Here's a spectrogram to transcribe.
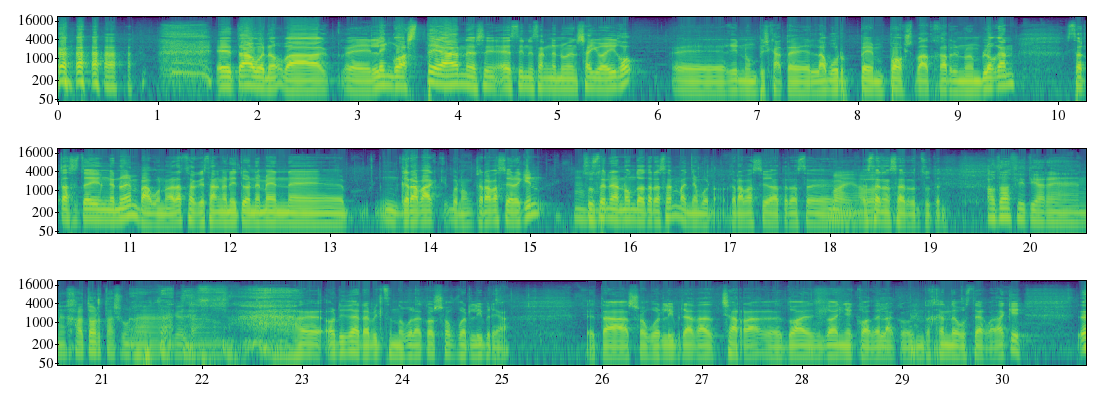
eta, bueno, ba, e, lengo astean, ezin, ezin izan genuen saioa igo, e, egin nun pixkate laburpen post bat jarri nuen blogan, zertaz ez egin genuen, ba, bueno, arazoak izan genituen hemen e, grabak, bueno, grabazioarekin, mm -hmm. zuzenean ondo atarazen, baina, bueno, grabazioa atarazen bai, ez den ezer entzuten. Audacity-aren jatortasuna. eta... Ah, hori da erabiltzen dugulako software librea. Eta software librea da txarra, eh, doain, doaineko delako, jende guztiak badaki.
